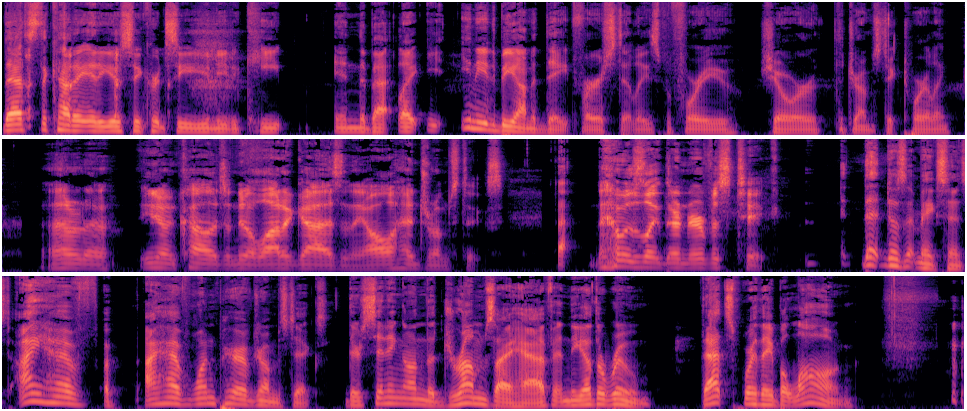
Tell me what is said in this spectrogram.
That's the kind of idiosyncrasy you need to keep in the back. Like y- you need to be on a date first, at least, before you show her the drumstick twirling. I don't know. You know, in college, I knew a lot of guys, and they all had drumsticks. That was like their nervous tick. That doesn't make sense. I have a, I have one pair of drumsticks. They're sitting on the drums I have in the other room. That's where they belong.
